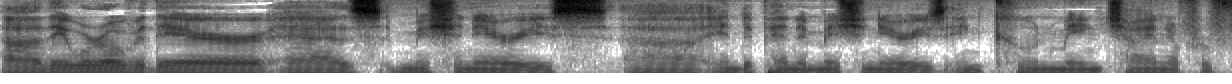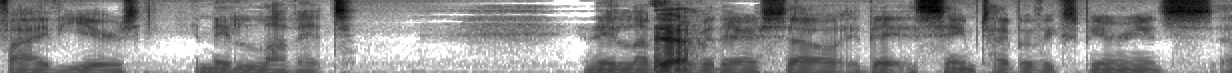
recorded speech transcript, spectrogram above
Uh, they were over there as missionaries, uh, independent missionaries in Kunming, China, for five years, and they love it. They love it over there. So the same type of experience, uh,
